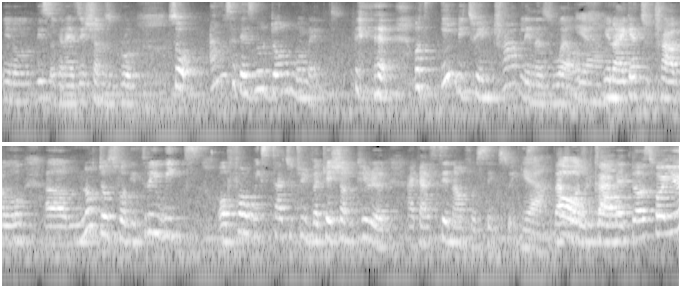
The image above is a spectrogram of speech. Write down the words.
you know, these organizations grow. So I must say there's no dull moment. but in between traveling as well, Yeah. you know, I get to travel um, not just for the three weeks or four weeks statutory vacation period. I can stay now for six weeks. Yeah. that's Oh, what retirement does for you.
